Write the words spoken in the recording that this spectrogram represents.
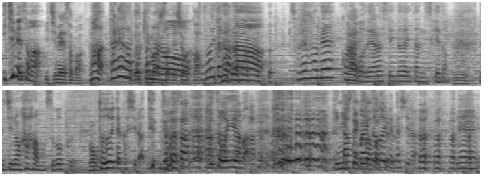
一名様。一名様。わ誰が届きましたでしょうか？届いたかな？それもねコラボでやらせていただいたんですけど、ううちの母もすごくお。届いたかしらって言ってました そういえば。気にしてくださってる。届いたかしら。ね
